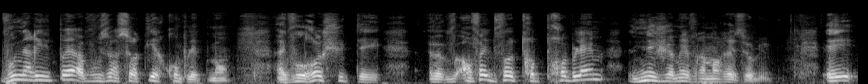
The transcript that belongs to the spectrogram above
vous n'arrivez pas à vous en sortir complètement. Hein, vous rechutez. Euh, en fait, votre problème n'est jamais vraiment résolu. Et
